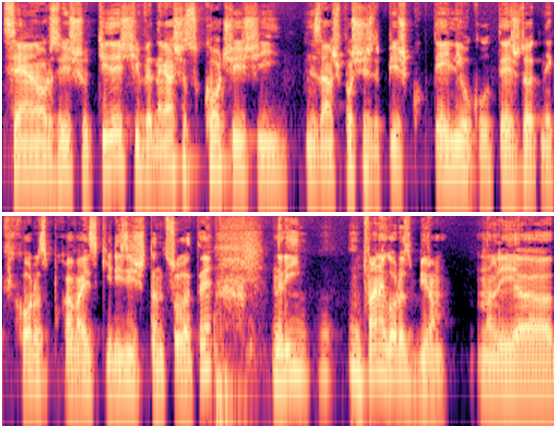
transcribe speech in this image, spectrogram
Все едно, развиш, отидеш и веднага ще скочиш и не знам, ще почнеш да пиеш коктейли, около те ще дойдат някакви хора с похавайски ризи, ще танцувате. Нали, това не го разбирам. Нали, а,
